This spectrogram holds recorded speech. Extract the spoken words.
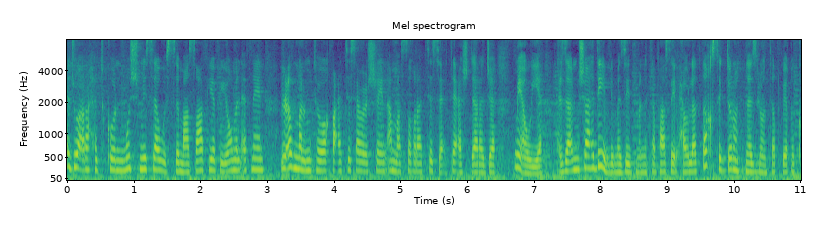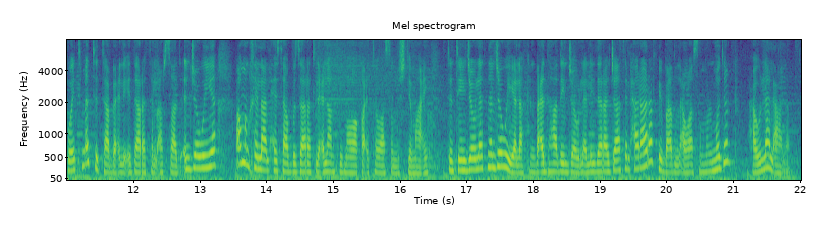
أجواء راح تكون مشمسة والسماء صافية في يوم الاثنين. العظمى المتوقعة 29 أما الصغرى 19 درجة مئوية. أعزائي المشاهدين لمزيد من التفاصيل حول الطقس تقدرون تنزلون تطبيق كويت مد تتابع لإدارة الأرصاد الجوية أو من خلال حساب وزارة الإعلام في مواقع التواصل الاجتماعي. تنتهي جولتنا الجوية لكن بعد هذه الجولة لدرجات الحرارة في بعض العواصم والمدن حول العالم.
